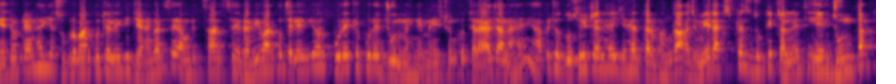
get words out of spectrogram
ये जो ट्रेन है, ये शुक्रवार को चलेगी जयनगर से, अमृतसर से रविवार को चलेगी और पूरे के पूरे जून महीने में इस ट्रेन को चलाया जाना है। यहाँ पे जो दूसरी ट्रेन है, यह है दरभंगा अजमेर एक्सप्रेस, जो कि चलने थी एक जून तक।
